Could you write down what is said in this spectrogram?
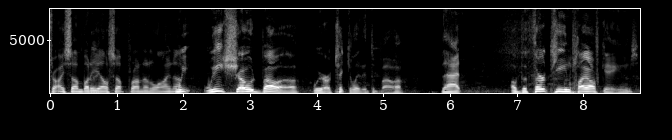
try somebody else up front in the lineup. we we showed Boa, we articulated to Boa that of the 13 playoff games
